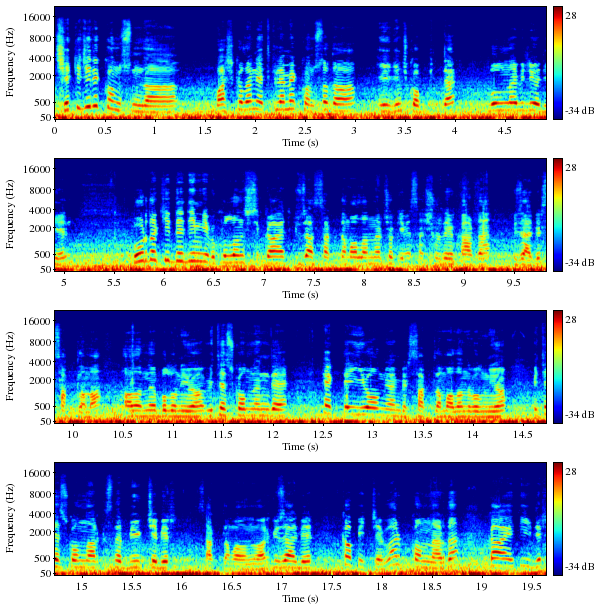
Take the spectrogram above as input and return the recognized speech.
çekicilik konusunda, başkalarını etkilemek konusunda daha ilginç kokpitler bulunabiliyor diyelim. Buradaki dediğim gibi kullanışlı gayet güzel saklama alanları çok iyi. Mesela şurada yukarıda güzel bir saklama alanı bulunuyor. Vites kolunun önünde pek de iyi olmayan bir saklama alanı bulunuyor. Vites kolunun arkasında büyükçe bir saklama alanı var. Güzel bir kapı içi var. Bu konularda gayet iyidir.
